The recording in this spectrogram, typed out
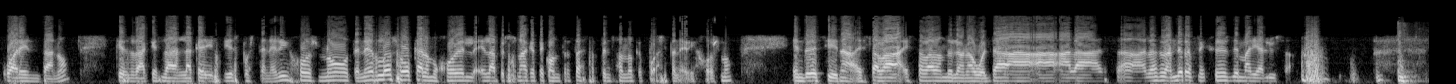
40, ¿no? Que es la que es la en la que decides pues tener hijos, no tenerlos, o que a lo mejor el, la persona que te contrata está pensando que puedas tener hijos, ¿no? Entonces sí, nada, estaba, estaba dándole una vuelta a, a, las, a las grandes reflexiones de María Luisa.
